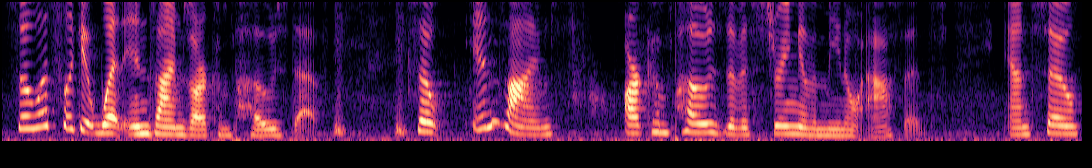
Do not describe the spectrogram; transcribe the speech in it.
So let's look at what enzymes are composed of. So enzymes are composed of a string of amino acids. And so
